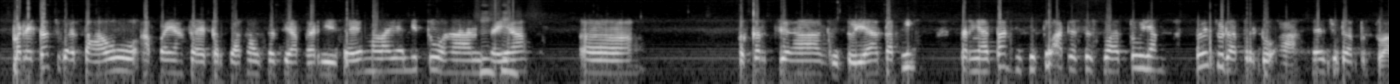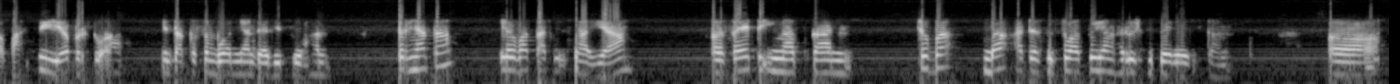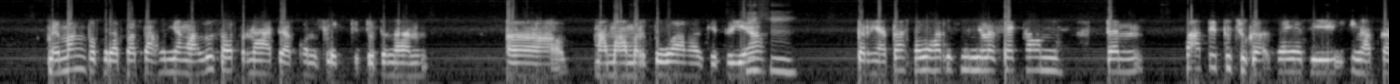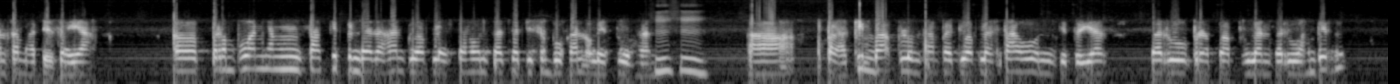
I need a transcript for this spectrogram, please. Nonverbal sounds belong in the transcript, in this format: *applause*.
mereka juga tahu apa yang saya kerjakan setiap hari. Saya melayani Tuhan, Mhm. saya eh, bekerja gitu ya. Tapi ternyata di situ ada sesuatu yang saya sudah berdoa, saya sudah berdoa pasti ya berdoa minta kesembuhannya dari Tuhan. Ternyata lewat adik saya, eh, saya diingatkan, coba Mbak ada sesuatu yang harus dibereskan. Eh, memang beberapa tahun yang lalu saya pernah ada konflik gitu dengan eh, mama mertua gitu ya Mhm. ternyata saya harus menyelesaikan dan saat itu juga saya diingatkan sama adik saya eh, perempuan yang sakit pendarahan 12 tahun saja disembuhkan oleh Tuhan Mhm. Eh, apalagi mbak belum sampai 12 tahun gitu ya baru berapa bulan baru hampir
